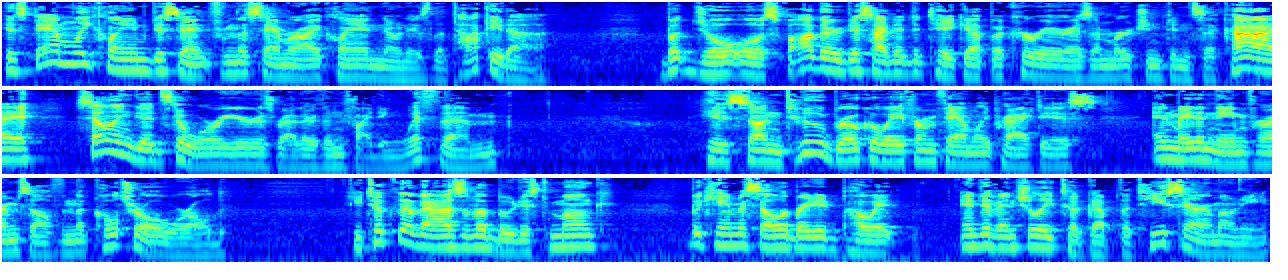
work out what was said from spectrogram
His family claimed descent from the samurai clan known as the Takeda, but Joho's father decided to take up a career as a merchant in Sakai, selling goods to warriors rather than fighting with them. His son too broke away from family practice and made a name for himself in the cultural world. He took the vows of a Buddhist monk, became a celebrated poet, and eventually took up the tea ceremony.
